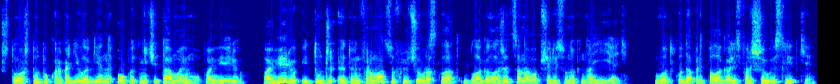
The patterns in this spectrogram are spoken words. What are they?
Что ж, тут у крокодила Гены опыт не чита моему, поверю. Поверю и тут же эту информацию включу в расклад, благо ложится она в общий рисунок на ять. Вот куда предполагались фальшивые слитки.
